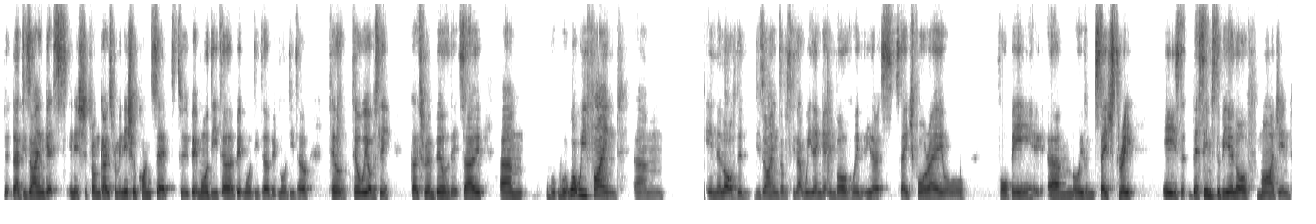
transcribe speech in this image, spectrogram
that design gets initial from goes from initial concept to a bit more detail, a bit more detail, a bit more detail, till till we obviously go through and build it. So um, what we find um, in a lot of the designs, obviously, that we then get involved with, either at stage 4A or 4B um, or even stage three, is that there seems to be a lot of margin.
